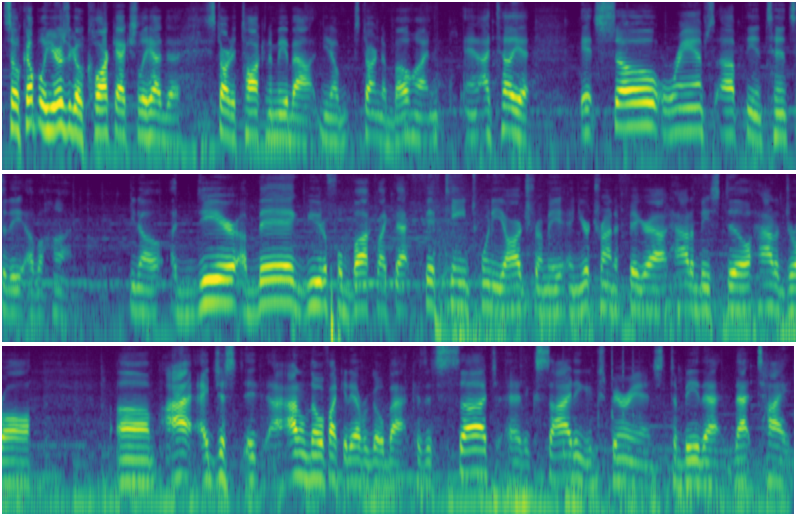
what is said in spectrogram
So a couple of years ago, Clark actually had to, started talking to me about, you know, starting to bow hunt. And I tell you, it so ramps up the intensity of a hunt you know, a deer, a big, beautiful buck like that 15, 20 yards from me, and you're trying to figure out how to be still, how to draw. Um, I, I, just, it, I don't know if I could ever go back because it's such an exciting experience to be that, that tight.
